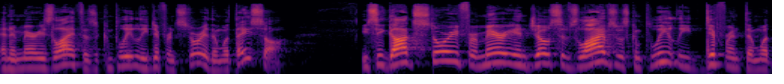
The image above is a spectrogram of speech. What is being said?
and in Mary's life is a completely different story than what they saw. You see, God's story for Mary and Joseph's lives was completely different than what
